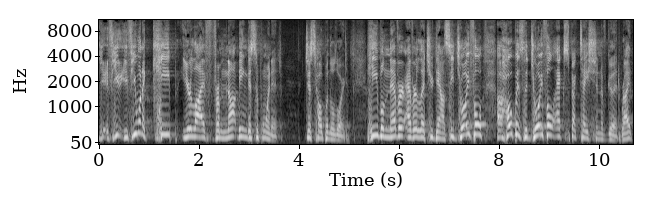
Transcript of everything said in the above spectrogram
to if you if you want to keep your life from not being disappointed, just hope in the Lord. He will never ever let you down. See, joyful uh, hope is the joyful expectation of good, right?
